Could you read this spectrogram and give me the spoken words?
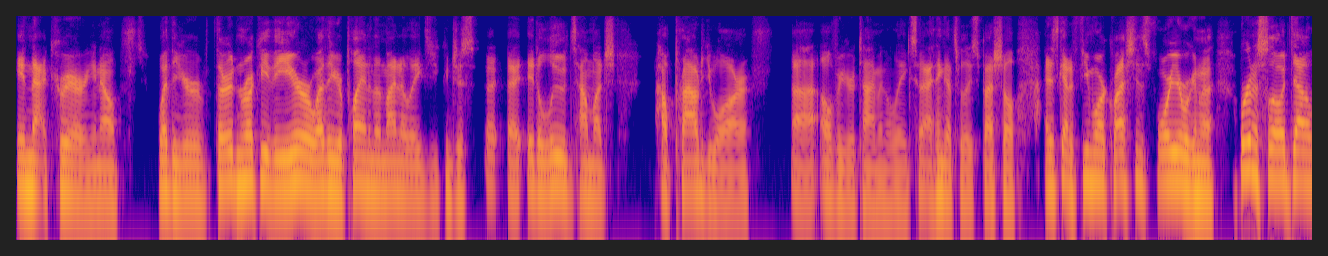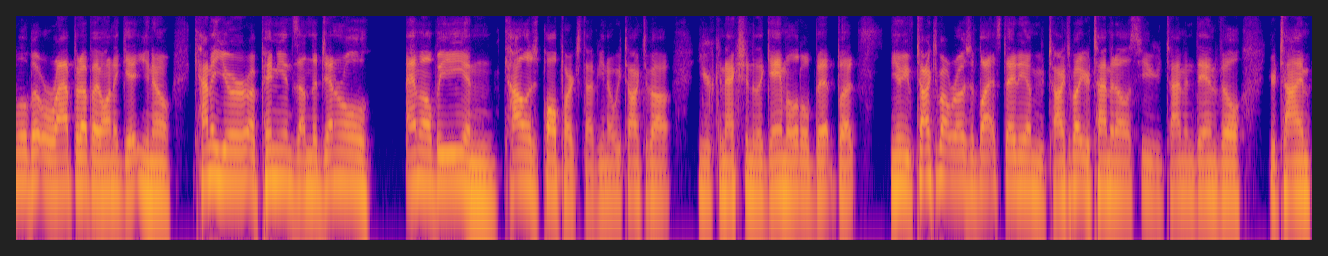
in that career you know whether you're third and rookie of the year or whether you're playing in the minor leagues you can just uh, uh it eludes how much how proud you are uh, over your time in the league. So I think that's really special. I just got a few more questions for you. We're gonna we're gonna slow it down a little bit. We'll wrap it up. I want to get you know kind of your opinions on the general MLB and college ballpark stuff. You know, we talked about your connection to the game a little bit, but you know, you've talked about Rosenblatt Stadium. You've talked about your time at LSU, your time in Danville, your time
